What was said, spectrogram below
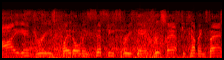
eye injuries, played only 53 games. This after coming back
